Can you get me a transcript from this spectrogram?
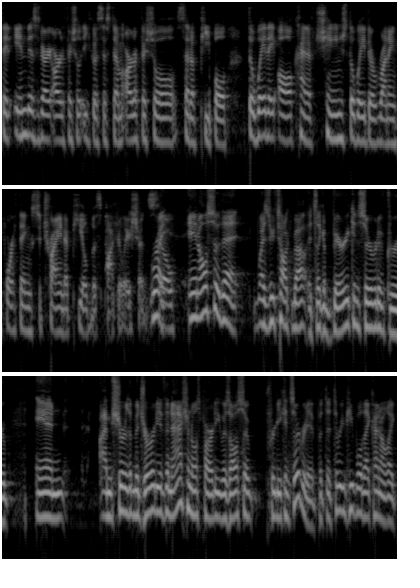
that in this very artificial ecosystem, artificial set of people, the way they all kind of change the way they're running for things to try and appeal this population. Right. So, and also that, as we've talked about, it's like a very conservative group. And I'm sure the majority of the Nationalist Party was also pretty conservative. But the three people that kind of like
